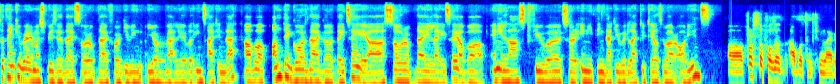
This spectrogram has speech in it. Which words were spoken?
So thank you very much Vijay दाई सौरभ दाई for giving your valuable insight in that अब अन्त्य गर्दा गर्दै चाहिँ सौरभ दाईलाई चाहिँ अब any last few words or anything that you would like to tell to our audience Uh, first of all, like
